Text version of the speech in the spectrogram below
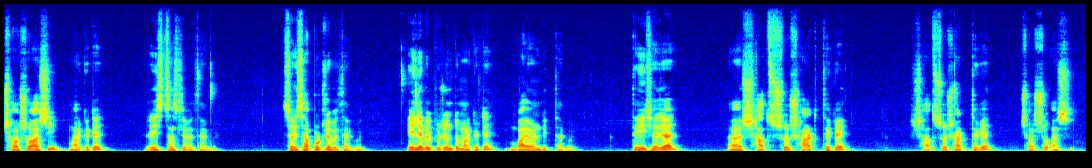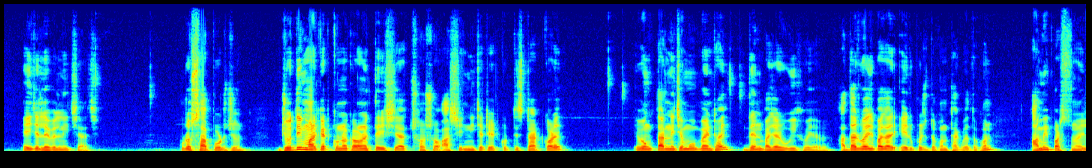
ছশো আশি মার্কেটের রেজিস্ট্যান্স লেভেল থাকবে। সরি সাপোর্ট লেভেল থাকবে। এই লেভেল পর্যন্ত মার্কেটে বাই অন ডিপ থাকবে। তেইশ হাজার সাতশো ষাট থেকে, সাতশো ষাট থেকে ছশো আশি। এই যে লেভেল নিচে আছে। পুরো সাপোর্ট জোন যদি মার্কেট কোনো কারণে তেইশ হাজার, ছশো আশির নিচে ট্রেড করতে স্টার্ট করে এবং তার নিচে মুভমেন্ট হয় দেন বাজার উইক হয়ে যাবে। আদারওয়াইজ বাজার এর উপরে যতক্ষণ থাকবে তখন আমি পার্সোনালি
